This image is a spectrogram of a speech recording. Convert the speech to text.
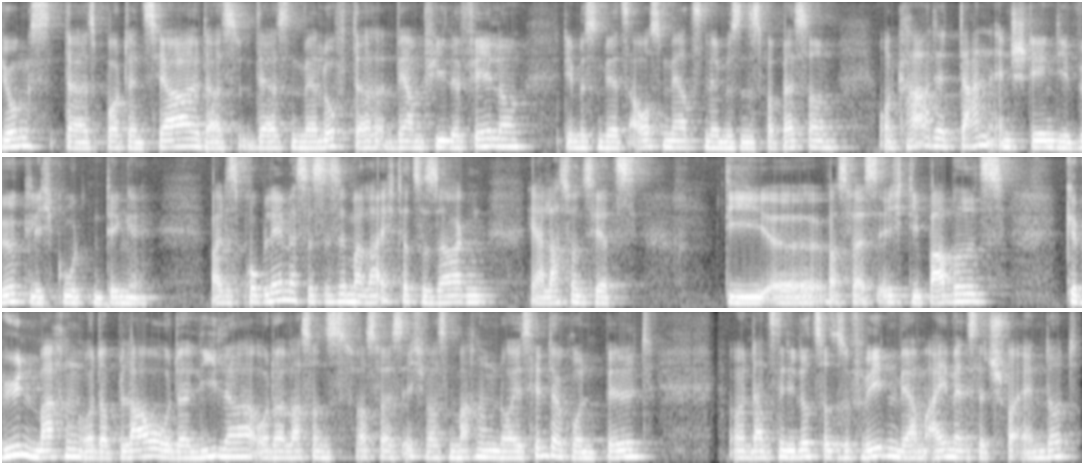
Jungs, da ist Potenzial, da ist, da ist mehr Luft, da, wir haben viele Fehler, die müssen wir jetzt ausmerzen, wir müssen das verbessern. Und gerade dann entstehen die wirklich guten Dinge. Weil das Problem ist, es ist immer leichter zu sagen, ja, lass uns jetzt die, äh, was weiß ich, die Bubbles grün machen oder blau oder lila oder lass uns, was weiß ich, was machen, neues Hintergrundbild und dann sind die Nutzer zufrieden, wir haben iMessage verändert.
